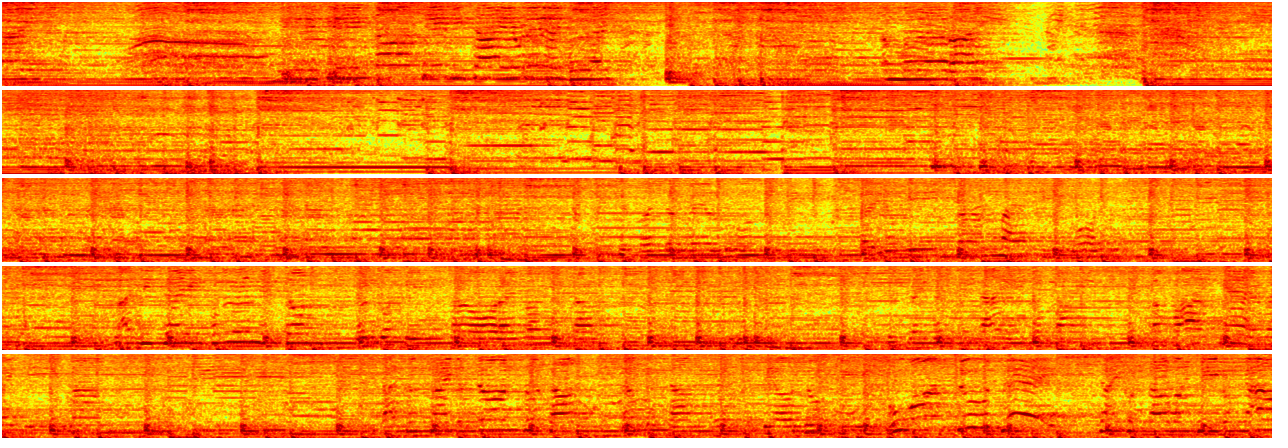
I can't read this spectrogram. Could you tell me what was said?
ยิ่งฝืนยิ่งสนจนกนสิงเศร้าไรมันยิ่งทำถึงไปถึงไหนก็ฟังคำว่าแค่ไวที่คำแต่สุดท้ายก็โดนตัวซ้ำแล้วก็ช้เดียวทุกที One two three ใจคนเราบางทีก็เหงา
